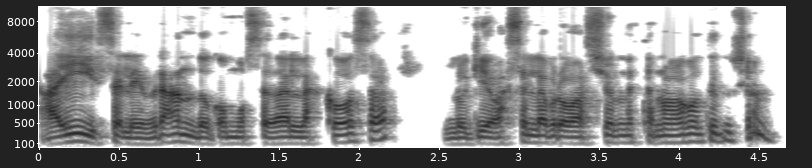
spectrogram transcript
ahí celebrando cómo se dan las cosas, lo que va a ser la aprobación de esta nueva constitución.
